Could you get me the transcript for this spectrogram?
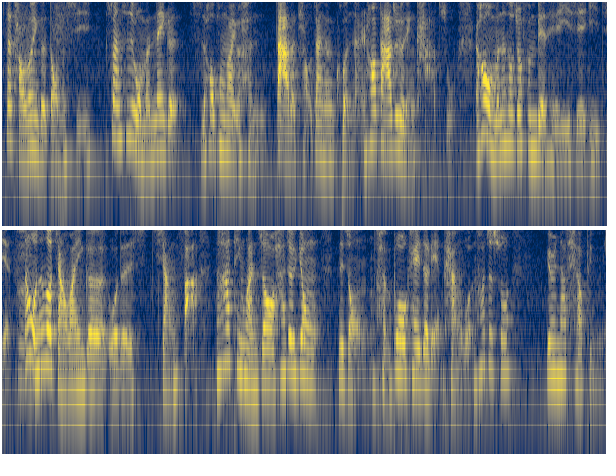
在讨论一个东西，算是我们那个时候碰到一个很大的挑战跟困难，然后大家就有点卡住，然后我们那时候就分别提了一些意见。然后我那时候讲完一个我的想法，然后他听完之后，他就用那种很不 OK 的脸看我，然后就说：“You're not helping me。”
